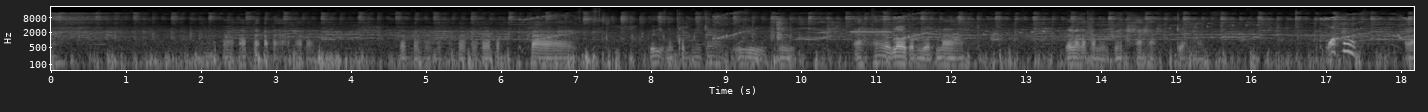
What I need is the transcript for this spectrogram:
ยเอาเอาไปเอาไปเอาไปเอาไปไปไปไปไปไปไปไปเฮ้ยมันกดไม่ได้เอ้ยนี่อะให้รอตำรวจมา แล้วเราก็ทำอย่างนี้ฮ่าฮ่าแกะมันว้าวอะไร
